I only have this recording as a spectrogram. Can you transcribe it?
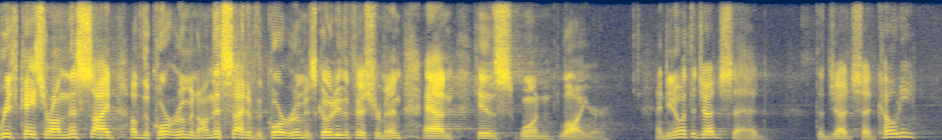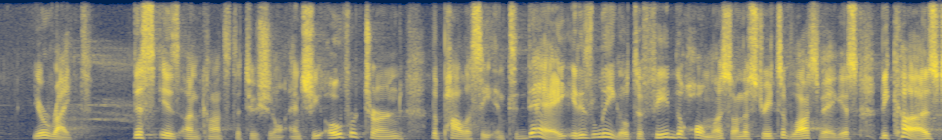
briefcase are on this side of the courtroom. And on this side of the courtroom is Cody the fisherman and his one lawyer. And you know what the judge said? The judge said, Cody, you're right. This is unconstitutional. And she overturned the policy. And today it is legal to feed the homeless on the streets of Las Vegas because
